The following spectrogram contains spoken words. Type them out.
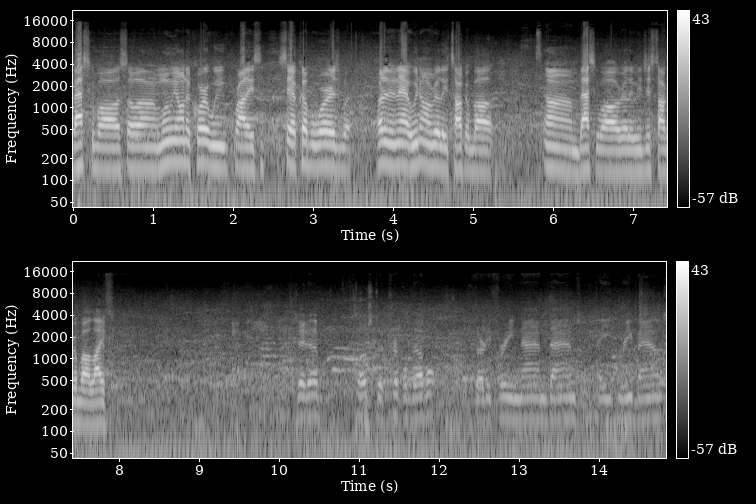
basketball. So um, when we on the court, we probably say a couple words, but other than that, we don't really talk about um, basketball. Really, we just talk about life. J close to a triple double, 33 nine dimes and eight rebounds.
